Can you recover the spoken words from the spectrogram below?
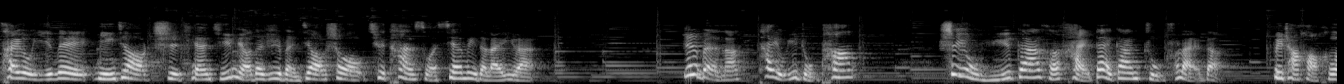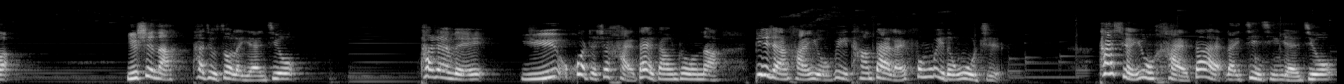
才有一位名叫池田菊苗的日本教授去探索鲜味的来源。日本呢，它有一种汤，是用鱼干和海带干煮出来的，非常好喝。于是呢，他就做了研究。他认为鱼或者是海带当中呢，必然含有为汤带来风味的物质。他选用海带来进行研究，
